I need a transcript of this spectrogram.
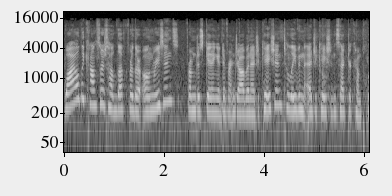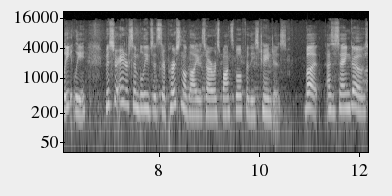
While the counselors have left for their own reasons, from just getting a different job in education to leaving the education sector completely, Mr. Anderson believes it's their personal values that are responsible for these changes. But, as the saying goes,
